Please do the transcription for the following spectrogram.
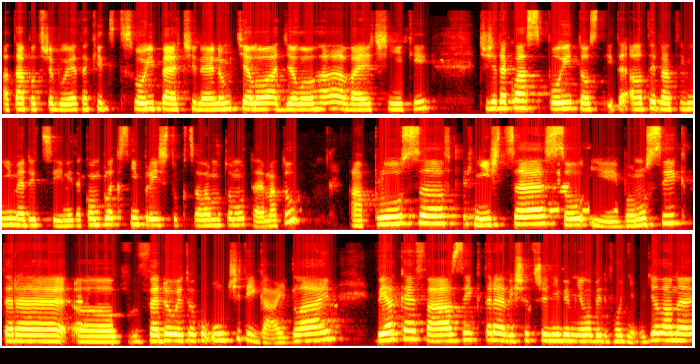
a ta potřebuje taky svoji péči, nejenom tělo a děloha a vaječníky. Čiže taková spojitost i té alternativní medicíny, ten komplexní přístup k celému tomu tématu – a plus eh, v té knížce jsou i bonusy, které uh, vedou, je to jako určitý guideline, v jaké fázi, které vyšetření by mělo být vhodně udělané,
